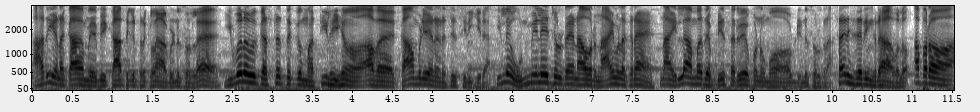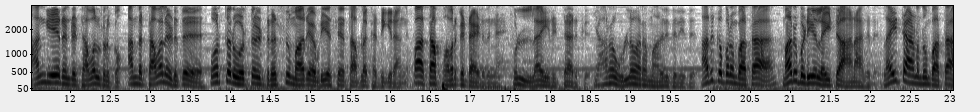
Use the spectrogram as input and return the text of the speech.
அது எனக்காக மேபி காத்துக்கிட்டு இருக்கலாம் அப்படின்னு சொல்ல இவ்வளவு கஷ்டத்துக்கு மத்தியிலையும் அவ காமெடியா நினைச்சு சிரிக்கிறா. இல்ல உண்மையிலேயே சொல்றேன் நான் ஒரு நாய் வளர்க்குறேன். நான் இல்லாம அது எப்படி சர்வே பண்ணுமோ? அப்படின்னு சொல்றான் சரி சரிங்கிறா அவளோ. அப்புறம் அங்கேயே ரெண்டு டவல் இருக்கும். அந்த டவல் எடுத்து ஒருத்தர் ஒருத்தர் ட்ரெஸ் மாதிரி அப்படியே சேர்த்தாப்ல கட்டிக்கிறாங்க. பார்த்தா பவர் கட் ஆயிடுதுங்க. ஃபுல்லா இருட்டா இருக்கு. யாரோ உள்ள வர மாதிரி தெரியுது. அதுக்கப்புறம் பார்த்தா மறுபடியும் லைட் ஆன் ஆகுது லைட் ஆனதும் பார்த்தா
